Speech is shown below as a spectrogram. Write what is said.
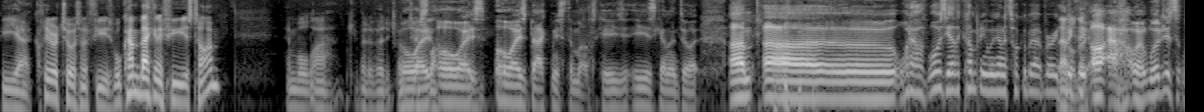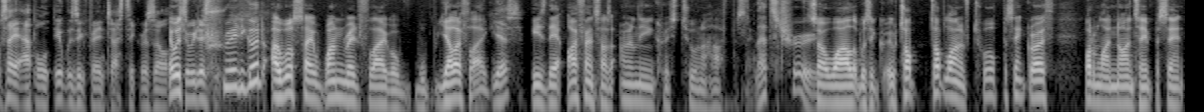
be uh, clearer to us in a few years. We'll come back in a few years' time, and we'll uh, give it a verdict on Always, Tesla. always, always back Mr. Musk. He's, he is going to do it. Um, uh, what else? What was the other company we're going to talk about very That'll quickly? Oh, uh, we'll just say Apple. It was a fantastic result. It was Should we just pretty good. I will say one red flag or yellow flag yes, is their iPhone sales only increased two and a half percent. that's true. So while it was a a top top line of twelve percent growth, bottom line nineteen percent,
